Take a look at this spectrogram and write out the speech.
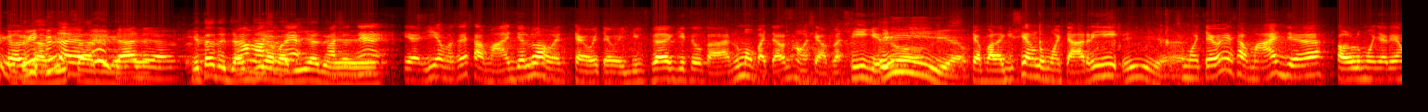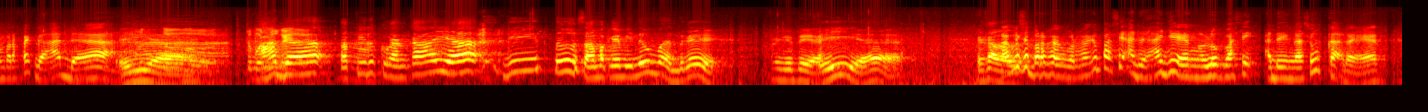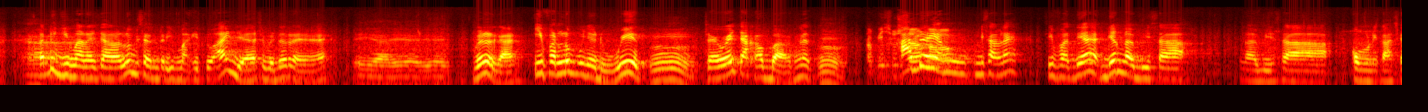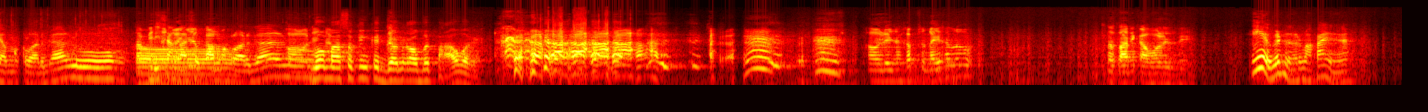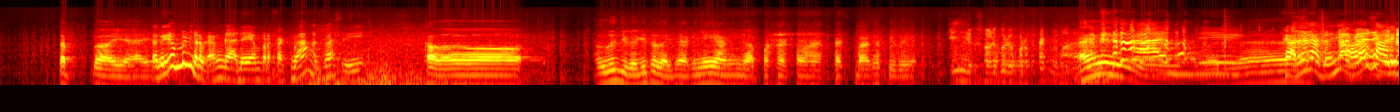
Nggak Itu nggak bisa ya. deh. Nggak ada ya. Kita udah Nah, janji sama maksudnya- dia deh. Maksudnya ya iya maksudnya sama aja lu sama cewek-cewek juga gitu kan. Lu mau pacaran sama siapa sih gitu. Iya. Siapa lagi sih yang lu mau cari? Iya. Semua cewek sama aja. Kalau lu mau nyari yang perfect gak ada. Iya. Lu Ada, tapi lu kurang kaya. Gitu, sama kayak minuman, Dre. Gitu ya. Iya. Kan kalau Tapi seperfect perfectnya pasti ada aja yang lu pasti ada yang nggak suka, Ren. Ah. Tapi gimana cara lu bisa nerima itu aja sebenarnya? Iya, iya, iya. Bener kan? Even lu punya duit, Hmm. cewek cakep banget. Hmm. Tapi susah ada kalau- yang misalnya sifat dia dia nggak bisa nggak bisa komunikasi sama keluarga lu, Oh. tapi bisa nggak suka sama keluarga lu. kalau Gua masukin ke John Robert Power. Kalau dia cakep seenggaknya kan lu tertarik awalnya deh. Iya bener makanya. Tapi, oh iya, iya. Tapi kan bener kan nggak ada yang perfect banget pasti. kalau lu juga gitu lah nyarinya yang nggak perfect perfect banget gitu ya Iya, soalnya gue udah perfect gimana? eh Anjing. bener. Karena katanya Kagak, orang saling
